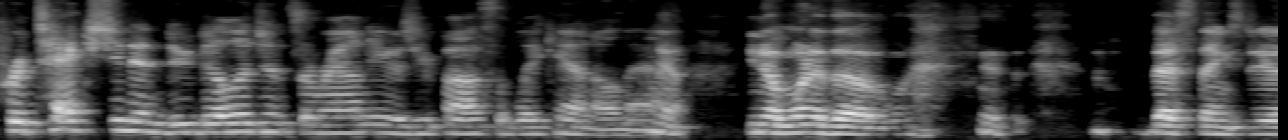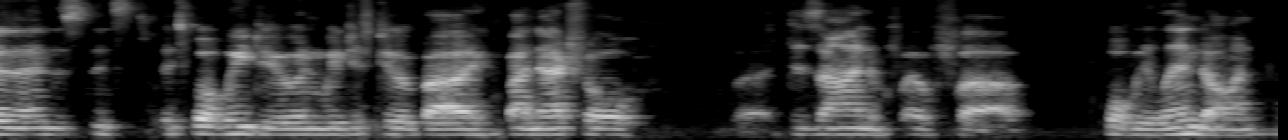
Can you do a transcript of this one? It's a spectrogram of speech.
protection and due diligence around you as you possibly can on that. Yeah. you know one of the best things to do and it's, it's it's what we do and we just do it by by natural uh, design of, of uh, what we lend on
